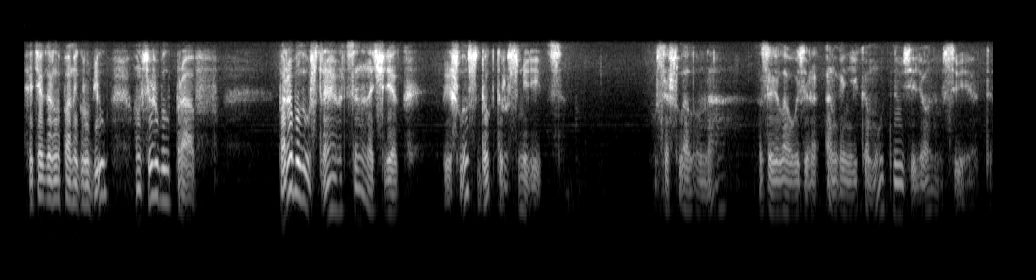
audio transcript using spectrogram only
Хотя горлопан и грубил, он все же был прав. Пора было устраиваться на ночлег. Пришлось доктору смириться. Сошла луна, залила озеро Анганьика мутным зеленым светом.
